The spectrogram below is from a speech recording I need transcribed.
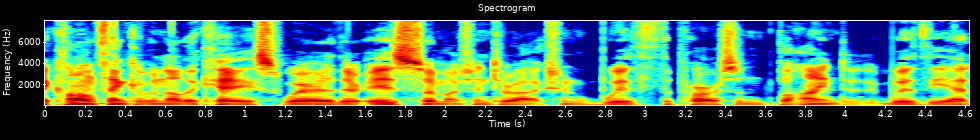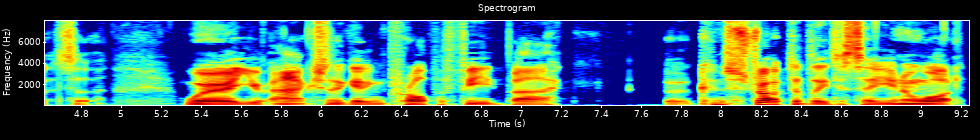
I can't think of another case where there is so much interaction with the person behind it, with the editor, where you're actually getting proper feedback uh, constructively to say, you know what,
